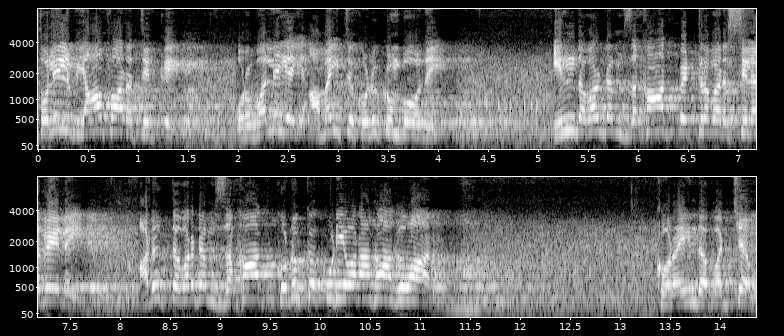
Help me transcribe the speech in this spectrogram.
தொழில் வியாபாரத்திற்கு ஒரு வழியை அமைத்து கொடுக்கும் போதே இந்த வருடம் ஜகாத் பெற்றவர் சில வேளை அடுத்த வருடம் ஜகாத் கொடுக்கக்கூடியவராக ஆகுவார். குறைந்தபட்சம்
